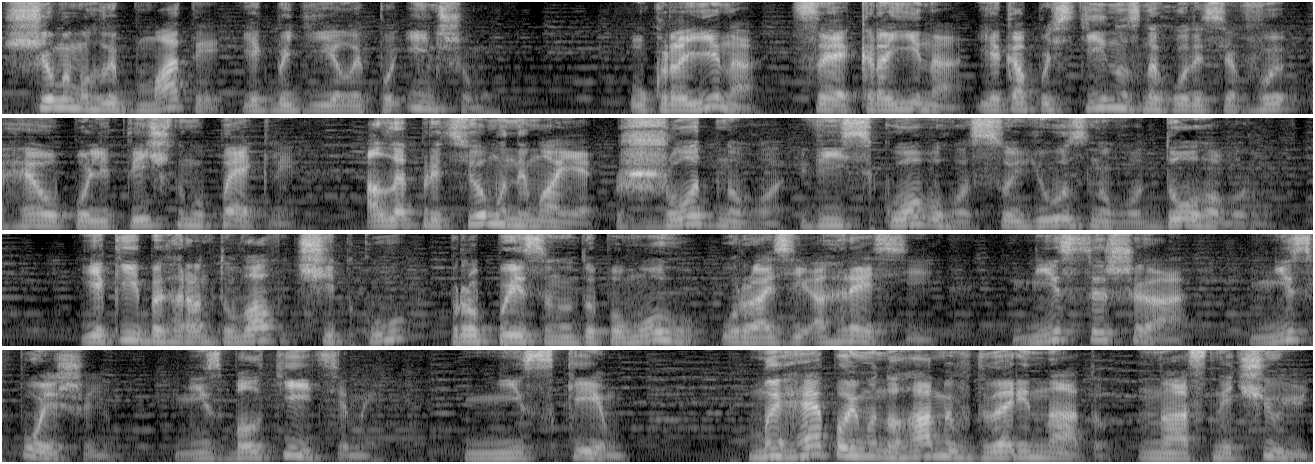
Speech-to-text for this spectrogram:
що ми могли б мати, якби діяли по-іншому. Україна це країна, яка постійно знаходиться в геополітичному пеклі, але при цьому немає жодного військового союзного договору, який би гарантував чітку прописану допомогу у разі агресії ні з США, ні з Польщею, ні з Балтійцями, ні з ким. Ми гепаємо ногами в двері НАТО, нас не чують.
